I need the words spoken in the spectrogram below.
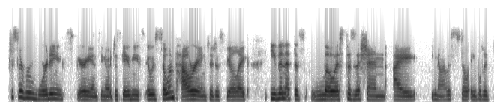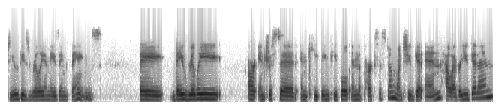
just a rewarding experience. You know, it just gave me it was so empowering to just feel like even at this lowest position, I you know I was still able to do these really amazing things they they really are interested in keeping people in the park system once you get in, however you get in.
